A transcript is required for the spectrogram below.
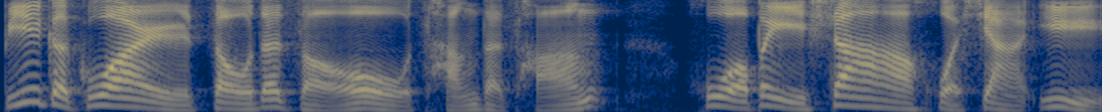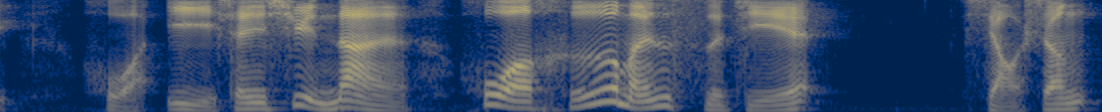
别个官儿走的走，藏的藏，或被杀，或下狱，或一身殉难，或何门死劫。小生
